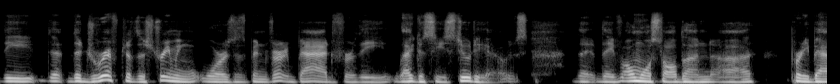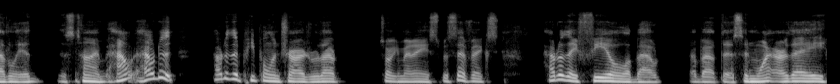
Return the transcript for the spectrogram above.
the, the the drift of the streaming wars has been very bad for the legacy studios. They, they've almost all done uh, pretty badly at this time. How how do how do the people in charge, without talking about any specifics, how do they feel about about this, and why are they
